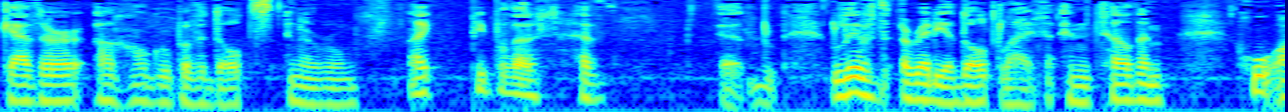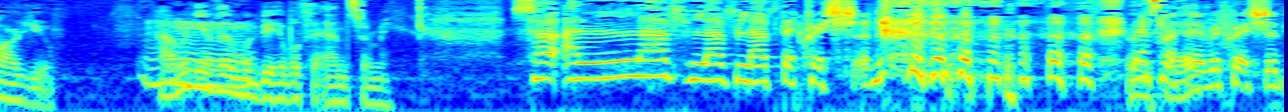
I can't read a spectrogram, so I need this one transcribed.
gather a whole group of adults in a room, like people that have uh, lived already adult life and tell them, who are you? How many of them would be able to answer me? So I love, love, love that question. That's my favorite question.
